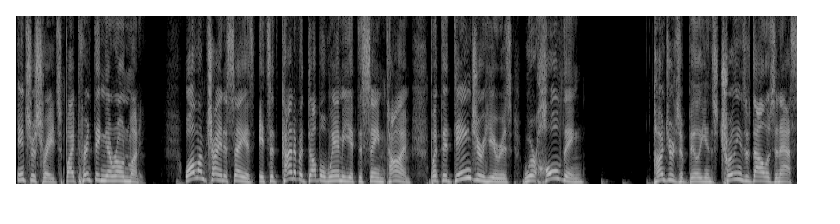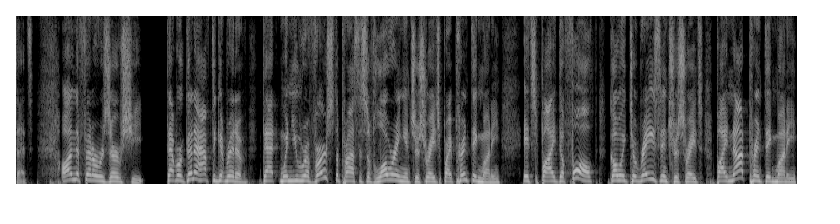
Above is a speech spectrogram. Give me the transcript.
interest rates by printing their own money. All I'm trying to say is it's a kind of a double whammy at the same time. But the danger here is we're holding hundreds of billions, trillions of dollars in assets on the Federal Reserve sheet that we're going to have to get rid of. That when you reverse the process of lowering interest rates by printing money, it's by default going to raise interest rates by not printing money.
